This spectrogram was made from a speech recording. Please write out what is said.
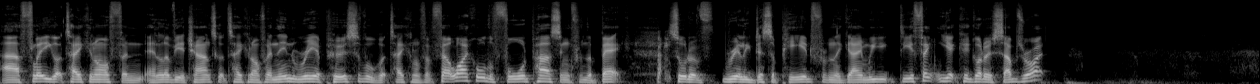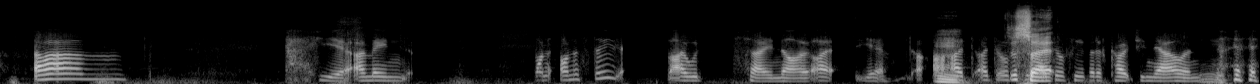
uh, Flea got taken off and, and Olivia Chance got taken off and then Ria Percival got taken off, it felt like all the forward passing from the back sort of really disappeared from the game. You, do you think Jitka got her subs right? Um, yeah, I mean, on, honestly, I would say no. I yeah, mm. I, I, do a Just fair, I do a fair bit of coaching now, and mm.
